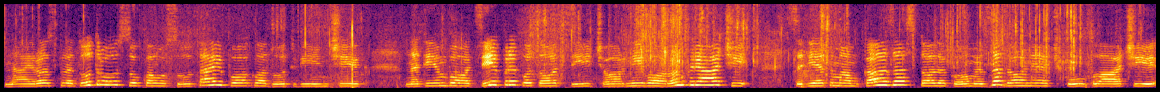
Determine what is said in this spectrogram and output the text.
най розплетуть русу косу та й покладуть вінчик. На тім боці при потоці чорний ворон крячий, Сидить мамка за столиком, за донечку плаче.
